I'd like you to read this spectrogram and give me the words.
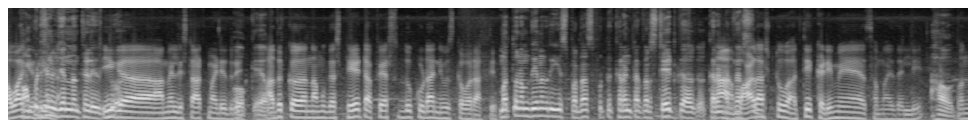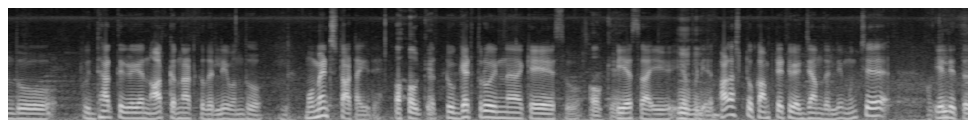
ಅವಾಗ ಈಗ ಆಮೇಲೆ ಸ್ಟಾರ್ಟ್ ಮಾಡಿದ್ರಿ. ಅದಕ್ಕೆ ನಮ್ಗೆ ಸ್ಟೇಟ್ ಅಫೇರ್ಸ್ ಕೂಡ ನ್ಯೂಸ್ ಕವರ್ ಆಗ್ತಿತ್ತು. ಮತ್ತು ನಮ್ದು ಏನಂದ್ರೆ ಈ ಸ್ಪರ್ಧಾ ಸ್ಫೂರ್ತಿ ಕರೆಂಟ್ ಅಫೇರ್ಸ್ ಸ್ಟೇಟ್ ಬಹಳಷ್ಟು ಅತಿ ಕಡಿಮೆ ಸಮಯದಲ್ಲಿ ಒಂದು ವಿದ್ಯಾರ್ಥಿಗಳಿಗೆ ನಾರ್ತ್ ಕರ್ನಾಟಕದಲ್ಲಿ ಒಂದು ಮೊಮೆಂಟ್ ಸ್ಟಾರ್ಟ್ ಆಗಿದೆ. To get through in K S P S I ಬಹಳಷ್ಟು ಕಾಂಪಿಟೇಟಿವ್ ಎಕ್ಸಾಮ್ದಲ್ಲಿ ಮುಂಚೆ ಎಲ್ಲಿತ್ತು?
